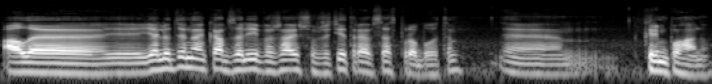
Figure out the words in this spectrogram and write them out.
Але я людина, яка взагалі вважає, що в житті треба все спробувати, е, крім поганого.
